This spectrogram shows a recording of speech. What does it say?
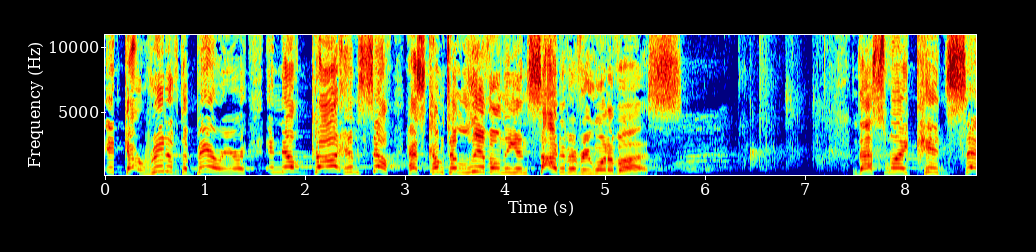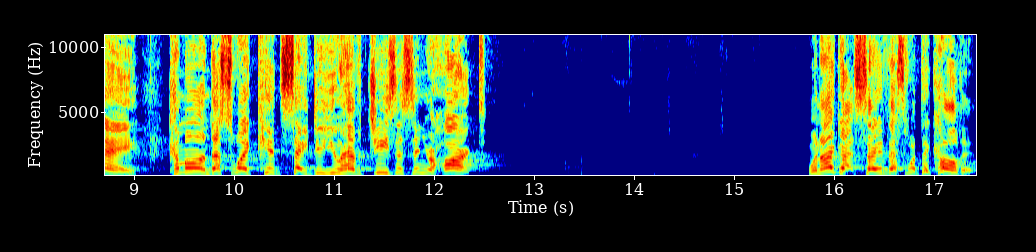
it got rid of the barrier, and now God Himself has come to live on the inside of every one of us. That's why kids say, come on, that's why kids say, do you have Jesus in your heart? When I got saved, that's what they called it.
